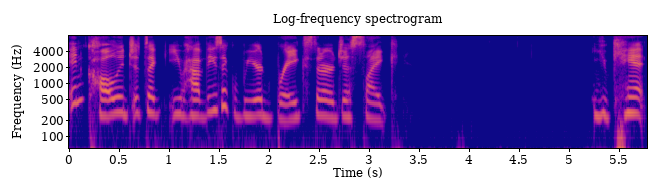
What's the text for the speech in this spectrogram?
in college, it's like you have these like weird breaks that are just like you can't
